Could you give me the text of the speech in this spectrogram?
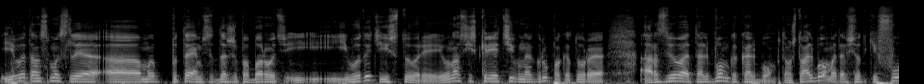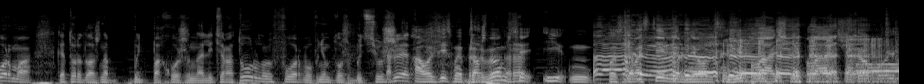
И в этом смысле мы пытаемся даже побороть и, и- и вот эти истории. История. И у нас есть креативная группа, которая а, развивает альбом как альбом. Потому что альбом это все-таки форма, которая должна быть похожа на литературную форму, в нем должен быть сюжет. А вот здесь мы Должна- прервемся и после новостей вернемся. Не плачь, не плачь. будет.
